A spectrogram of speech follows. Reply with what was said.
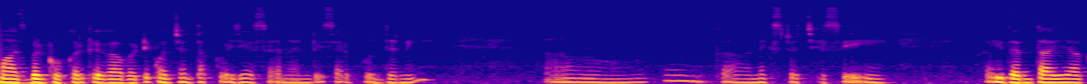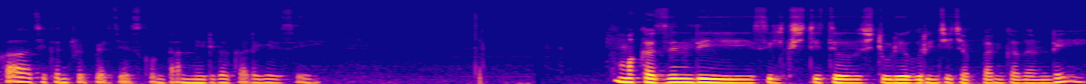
మా హస్బెండ్కి ఒక్కరికే కాబట్టి కొంచెం తక్కువే చేశానండి సరిపోద్దని. ఇంకా నెక్స్ట్ వచ్చేసి ఇదంతా అయ్యాక చికెన్ ప్రిపేర్ చేసుకుంటాను నీట్గా కడిగేసి. మా కజిన్ది సిల్క్ స్టిచ్ స్టూడియో గురించి చెప్పాను కదండి.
